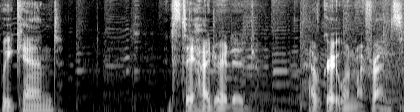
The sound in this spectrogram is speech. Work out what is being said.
weekend and stay hydrated. Have a great one, my friends.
